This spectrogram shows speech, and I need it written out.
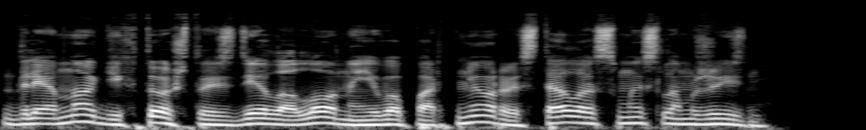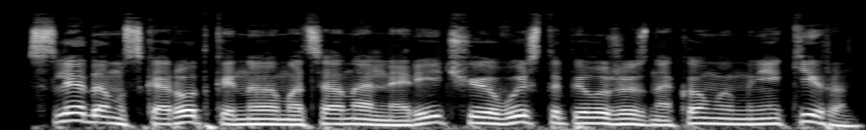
Для многих то, что сделал он и его партнеры, стало смыслом жизни. Следом с короткой, но эмоциональной речью выступил уже знакомый мне Киран.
